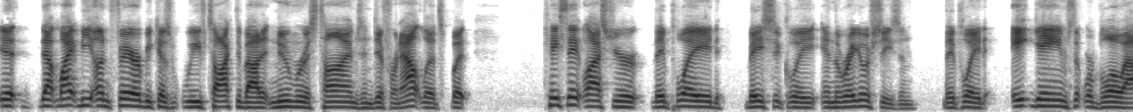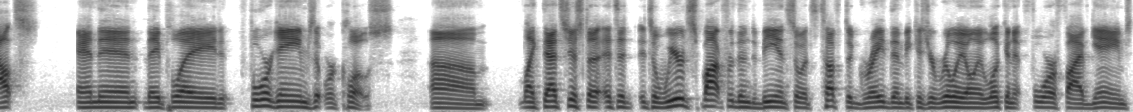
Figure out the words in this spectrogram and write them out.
it that might be unfair because we've talked about it numerous times in different outlets, but K State last year, they played basically in the regular season, they played eight games that were blowouts, and then they played four games that were close. Um, like that's just a it's a it's a weird spot for them to be in. So it's tough to grade them because you're really only looking at four or five games.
